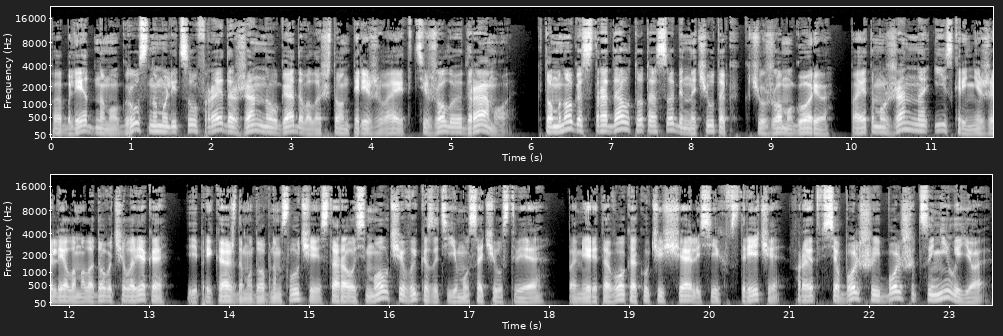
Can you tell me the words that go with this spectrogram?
По бледному, грустному лицу Фреда Жанна угадывала, что он переживает тяжелую драму. Кто много страдал, тот особенно чуток к чужому горю. Поэтому Жанна искренне жалела молодого человека и при каждом удобном случае старалась молча выказать ему сочувствие. По мере того, как учащались их встречи, Фред все больше и больше ценил ее,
